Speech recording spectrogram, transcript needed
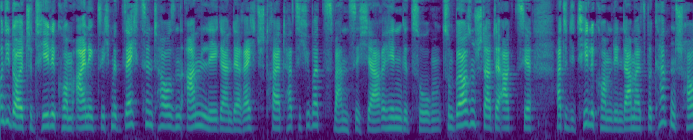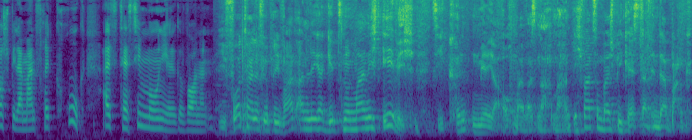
Und die Deutsche Telekom einigt sich mit 16.000 Anlegern. Der Rechtsstreit hat sich über 20 Jahre hingezogen. Zum Börsenstart der Aktie hatte die Telekom den damals bekannten Schauspieler Manfred Krug als Testimonial gewonnen. Die Vorteile für Privatanleger gibt es nun mal nicht ewig. Sie könnten mir ja auch mal was nachmachen. Ich war zum Beispiel gestern in der Bank.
